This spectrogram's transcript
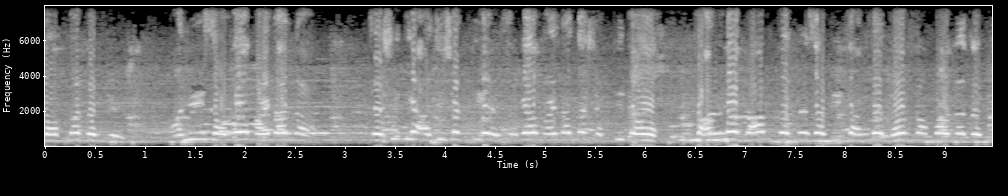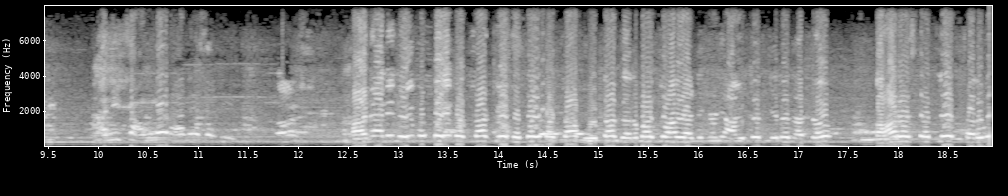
प्रार्थना करते. आणि सर्व महिलांना जशी ती आदिशक्ती आहे सगळ्या महिलांना शक्ती द्यावं. चांगलं काम करण्यासाठी चांगलं घर सांभाळण्यासाठी आणि चांगलं ठाणे आणि नवी मुंबई मधला किंवा मुंबई मधला मोठा गरबा जो आहे या ठिकाणी आयोजन केलं जातं. महाराष्ट्रातले सर्व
